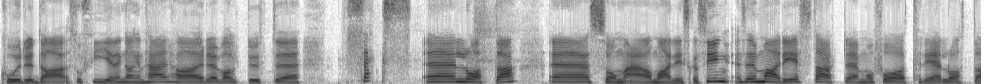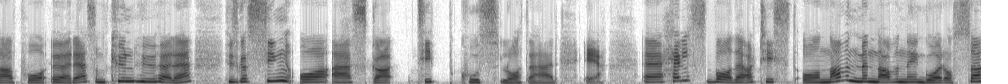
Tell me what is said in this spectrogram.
hvor da Sofie den gangen her har valgt ut eh, seks eh, låter eh, som jeg og Mari skal synge. Mari starter med å få tre låter på øret som kun hun hører. Hun skal synge, og jeg skal tippe hvilken låt det her er. Eh, helst både artist og navn, men navn går også.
